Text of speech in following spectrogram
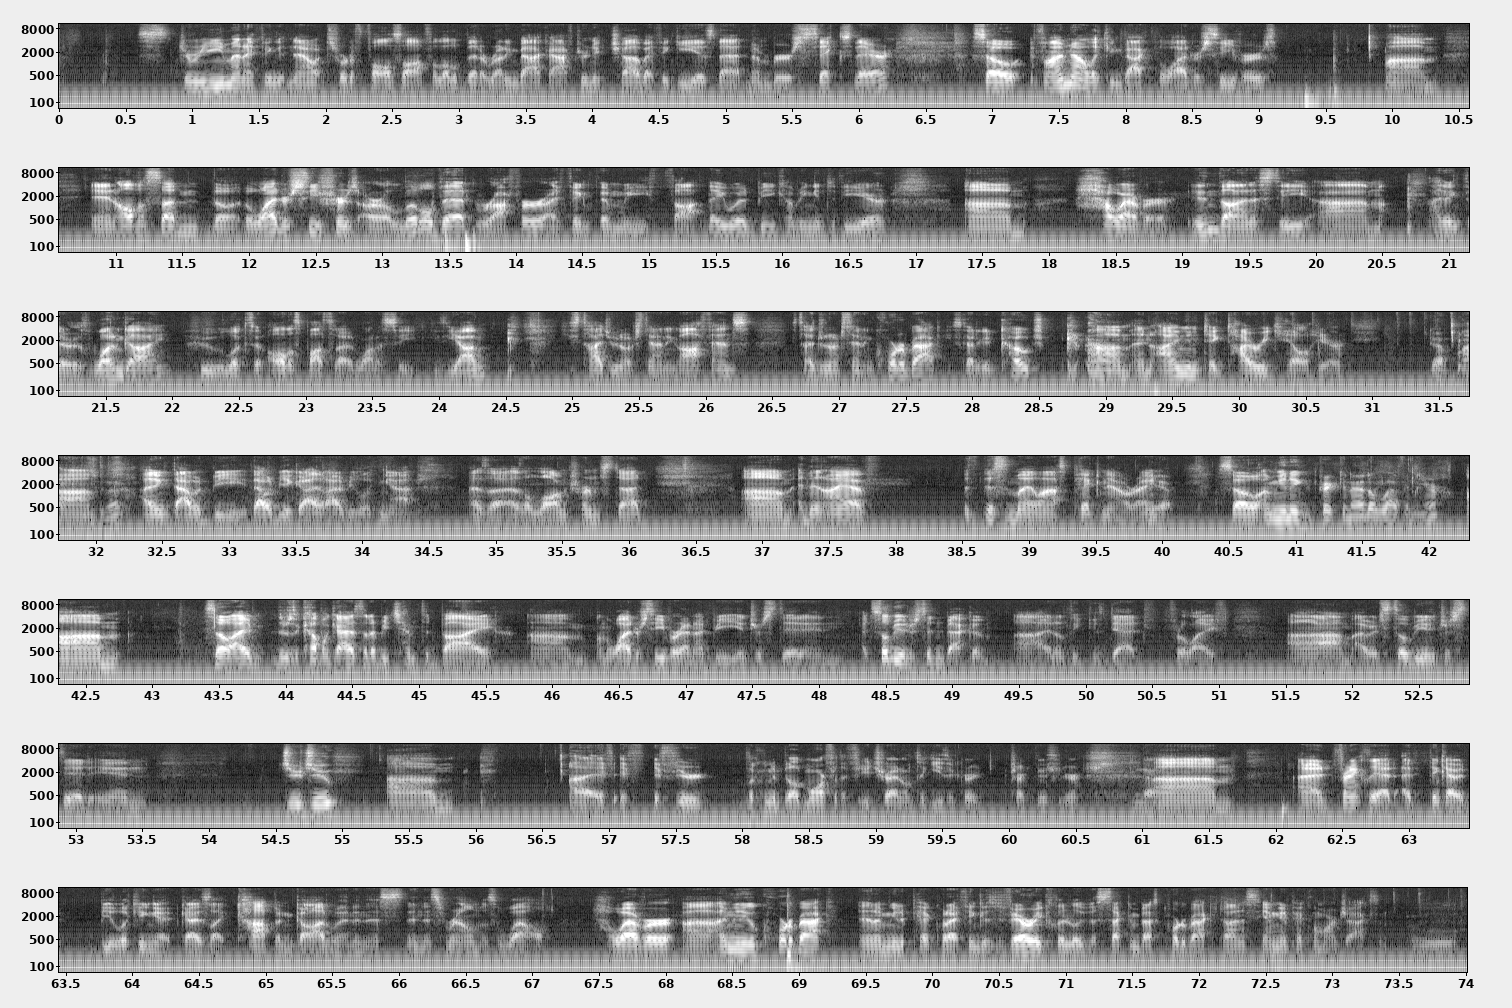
stream, and I think that now it sort of falls off a little bit at running back after Nick Chubb. I think he is that number six there. So if I'm now looking back at the wide receivers, um, and all of a sudden the, the wide receivers are a little bit rougher, I think, than we thought they would be coming into the year. Um, however, in Dynasty, um, I think there is one guy who looks at all the spots that I'd want to see. He's young, he's tied to an outstanding offense, he's tied to an outstanding quarterback, he's got a good coach, um, and I'm going to take Tyreek Hill here. Yep. Um, I think that would be that would be a guy that I'd be looking at as a, as a long term stud. Um, and then I have this is my last pick now, right? Yeah. So I'm gonna Picking at eleven here. um, so I there's a couple guys that I'd be tempted by um, on the wide receiver end. I'd be interested in. I'd still be interested in Beckham. Uh, I don't think he's dead for life. Um, I would still be interested in Juju. Um, uh, if, if if you're looking to build more for the future, I don't think he's a great practitioner. No. Um, and I'd, frankly, I'd, I think I would be looking at guys like Kupp and Godwin in this in this realm as well. However, uh, I'm going to go quarterback, and I'm going to pick what I think is very clearly the second best quarterback in Dynasty. I'm going to pick Lamar Jackson. Ooh.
